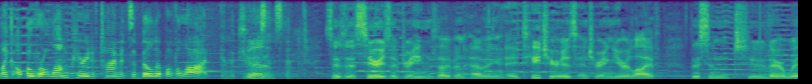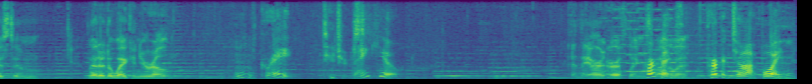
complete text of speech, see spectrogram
like o- over a long period of time. It's a buildup of a lot, and the cure is Yeah. instant. This is a series of dreams I've been having. A teacher is entering your life. Listen to their wisdom. Let it awaken your own. Mm, great. Teachers. Thank you. and they aren't earthlings, by the way. Mm-hmm. Perfect job, boy.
